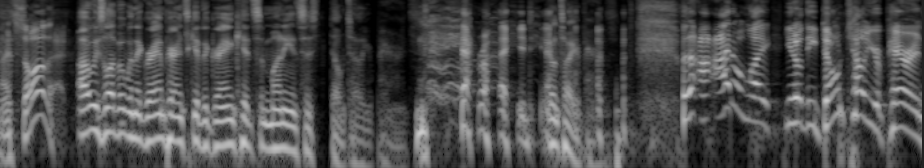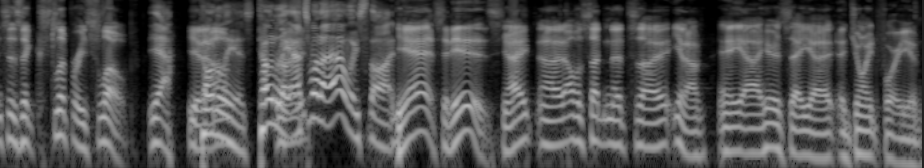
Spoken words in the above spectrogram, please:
I saw that. I always love it when the grandparents give the grandkids some money and says, "Don't tell your parents. yeah, right. Yeah. Don't tell your parents." But I, I don't like, you know, the don't tell your parents is a slippery slope. Yeah, You know? totally is. Totally. Right? That's what I always thought. Yes, it is. Right. Uh, all of a sudden, it's uh, you know, a uh, here's a, uh, a joint for you.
